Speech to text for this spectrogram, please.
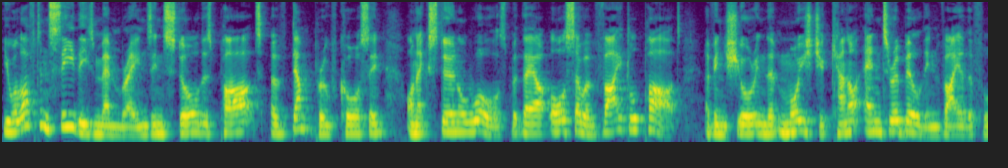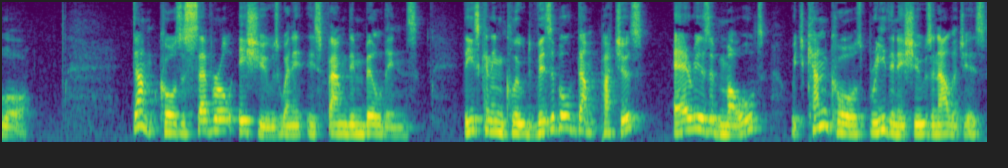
You will often see these membranes installed as part of damp proof coursing on external walls, but they are also a vital part of ensuring that moisture cannot enter a building via the floor. Damp causes several issues when it is found in buildings. These can include visible damp patches, areas of mould, which can cause breathing issues and allergies,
